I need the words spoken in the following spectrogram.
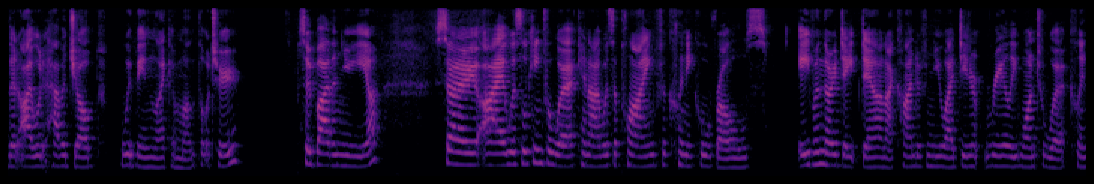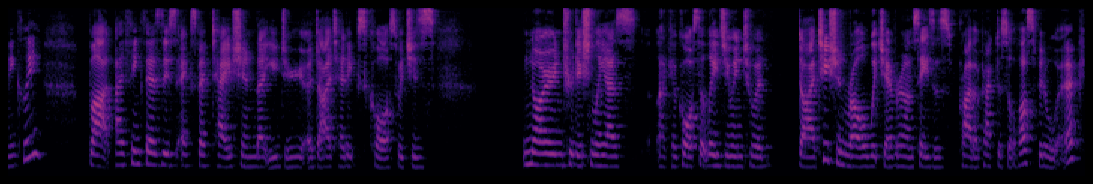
that I would have a job within like a month or two. So by the new year. So I was looking for work and I was applying for clinical roles, even though deep down I kind of knew I didn't really want to work clinically but I think there's this expectation that you do a dietetics course, which is known traditionally as like a course that leads you into a dietitian role, which everyone sees as private practice or hospital work.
